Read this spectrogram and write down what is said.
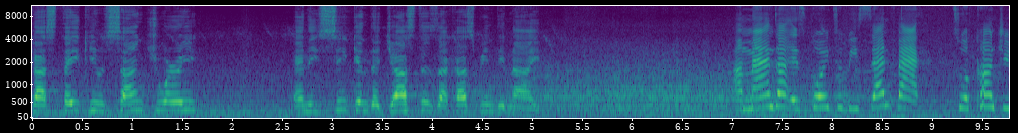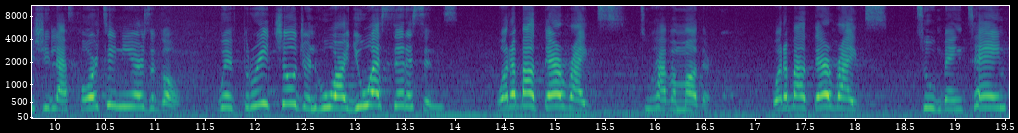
has taken sanctuary and is seeking the justice that has been denied. Amanda is going to be sent back to a country she left 14 years ago with three children who are U.S. citizens. What about their rights to have a mother? What about their rights to maintain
